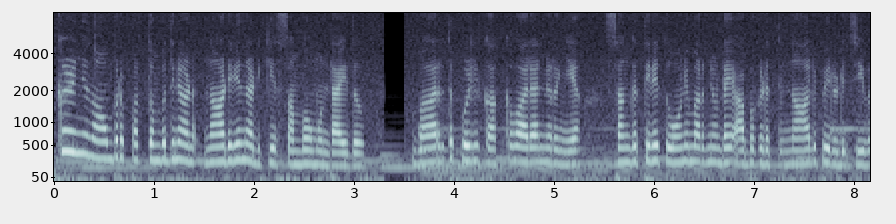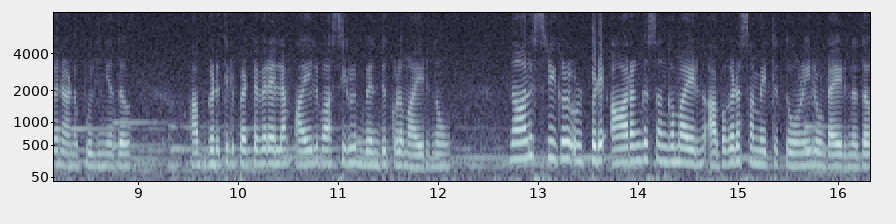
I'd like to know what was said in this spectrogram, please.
ഇക്കഴിഞ്ഞ നവംബർ പത്തൊമ്പതിനാണ് നാടിനെ നടുക്കിയ സംഭവമുണ്ടായത്. ഭാരതപ്പുഴയിൽ കക്ക വാരാനിറങ്ങിയ സംഘത്തിന്റെ തോണി മറിഞ്ഞുണ്ടായ അപകടത്തിൽ നാലു പേരുടെ ജീവനാണ് പുലിഞ്ഞത്. അപകടത്തിൽപ്പെട്ടവരെല്ലാം അയൽവാസികളും ബന്ധുക്കളുമായിരുന്നു. നാല് സ്ത്രീകൾ ഉൾപ്പെടെ ആറംഗ സംഘമായിരുന്നു അപകട സമയത്ത് തോണിയിലുണ്ടായിരുന്നത്.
